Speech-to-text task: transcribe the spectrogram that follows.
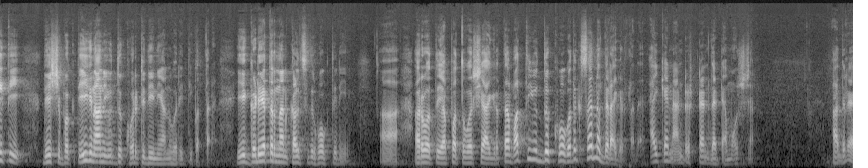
ರೀತಿ ದೇಶಭಕ್ತಿ. ಈಗ ನಾನು ಯುದ್ಧಕ್ಕೆ ಹೊರಟಿದ್ದೀನಿ ಅನ್ನುವ ರೀತಿ ಬರ್ತಾರೆ. ಈಗ ಗಡಿ ಹತ್ರ ನಾನು ಕಳಿಸಿದ್ರೆ ಹೋಗ್ತೀನಿ. ಅರವತ್ತು, ಎಪ್ಪತ್ತು ವರ್ಷ ಆಗಿರ್ತ ಮತ್ತೆ ಯುದ್ಧಕ್ಕೆ ಹೋಗೋದಕ್ಕೆ ಸನ್ನದ್ಧರಾಗಿರ್ತಾರೆ. I can understand that emotion ಆದರೆ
